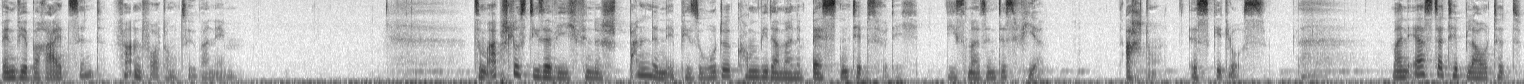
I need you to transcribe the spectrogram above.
wenn wir bereit sind, Verantwortung zu übernehmen. Zum Abschluss dieser, wie ich finde, spannenden Episode kommen wieder meine besten Tipps für dich. Diesmal sind es vier. Achtung, es geht los. Mein erster Tipp lautet,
